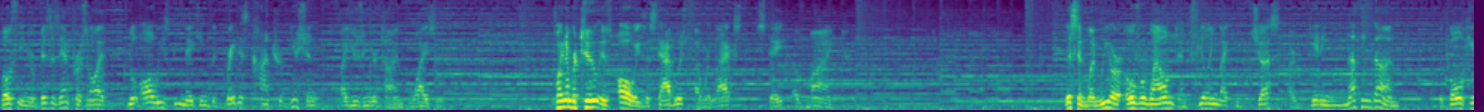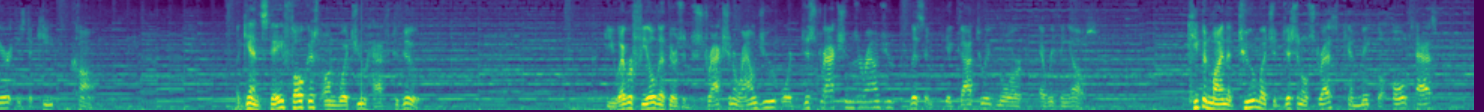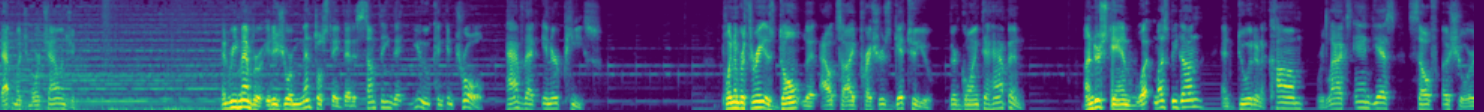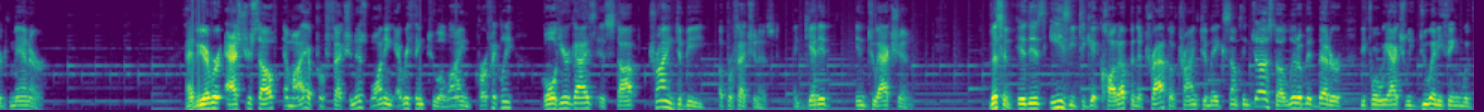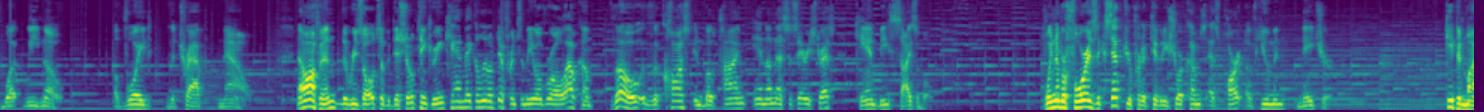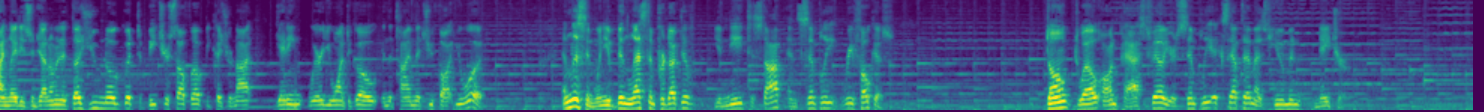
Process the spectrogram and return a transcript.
both in your business and personal life, you'll always be making the greatest contribution by using your time wisely. Point number two is always establish a relaxed state of mind. Listen, when we are overwhelmed and feeling like we just are getting nothing done, the goal here is to keep calm. Again, stay focused on what you have to do. Do you ever feel that there's a distraction around you or distractions around you? Listen, you got to ignore everything else. Keep in mind that too much additional stress can make the whole task that much more challenging. And remember, it is your mental state that is something that you can control. Have that inner peace. Point number three is don't let outside pressures get to you. They're going to happen. Understand what must be done and do it in a calm, relaxed, and yes, self assured manner. Have you ever asked yourself, Am I a perfectionist wanting everything to align perfectly? Goal here, guys, is stop trying to be a perfectionist and get it into action. Listen, it is easy to get caught up in the trap of trying to make something just a little bit better before we actually do anything with what we know. Avoid the trap now. Now, often the results of additional tinkering can make a little difference in the overall outcome, though the cost in both time and unnecessary stress can be sizable. Point number four is accept your productivity shortcomings as part of human nature. Keep in mind, ladies and gentlemen, it does you no good to beat yourself up because you're not getting where you want to go in the time that you thought you would. And listen, when you've been less than productive, you need to stop and simply refocus. Don't dwell on past failures, simply accept them as human nature.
